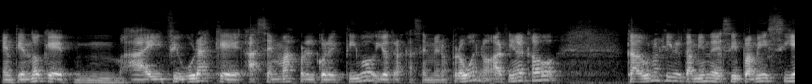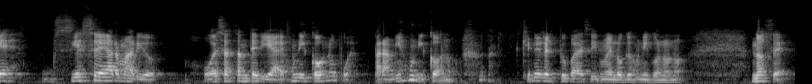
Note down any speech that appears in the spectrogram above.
Entiendo que mm, hay figuras que hacen más por el colectivo y otras que hacen menos. Pero bueno, al fin y al cabo, cada uno es libre también de decir, para mí, si, es, si ese armario o esa estantería es un icono, pues para mí es un icono. ¿Quién eres tú para decirme lo que es un icono o no? No sé.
